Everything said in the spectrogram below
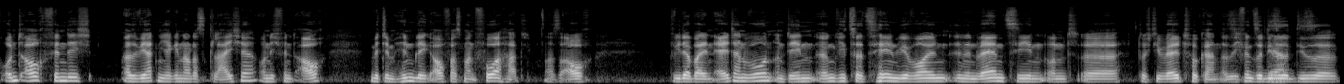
Und auch finde ich, also wir hatten ja genau das Gleiche und ich finde auch mit dem Hinblick auf, was man vorhat. Also auch wieder bei den Eltern wohnen und denen irgendwie zu erzählen, wir wollen in den Van ziehen und äh, durch die Welt tuckern. Also ich finde so diese, Ja. diese,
